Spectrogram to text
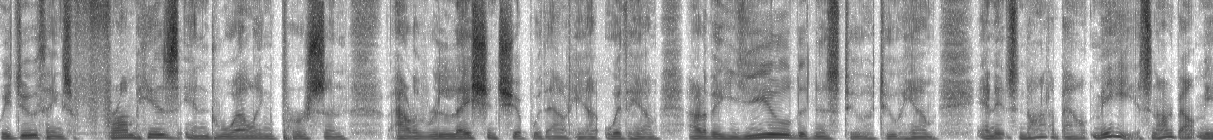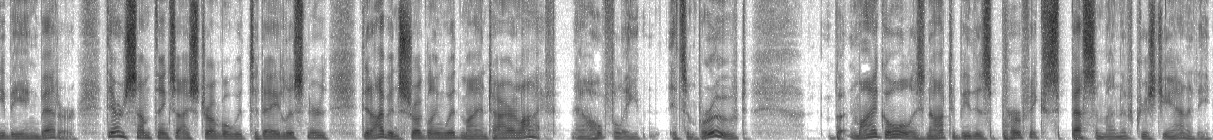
we do things from His indwelling person, out of relationship without him, with Him, out of a yieldedness to, to Him. And it's not about me. It's not about me being better. There are some things I struggle with today, listener, that I've been struggling with my entire life. Now, hopefully, it's improved. But my goal is not to be this perfect specimen of Christianity.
